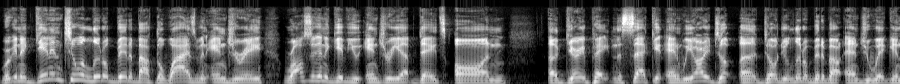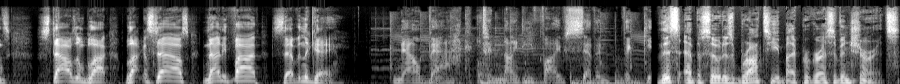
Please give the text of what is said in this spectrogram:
We're going to get into a little bit about the Wiseman injury. We're also going to give you injury updates on uh, Gary Payton II, and we already to, uh, told you a little bit about Andrew Wiggins. Styles and Block, Block and Styles, 95 7 the game. Now back to 95 7 The Game. This episode is brought to you by Progressive Insurance.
